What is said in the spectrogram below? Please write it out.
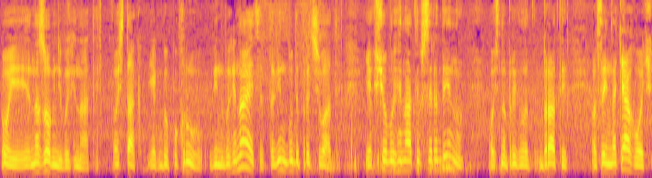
Ой, назовні вигинати. Ось так, якби по кругу він вигинається, то він буде працювати. Якщо вигинати всередину, ось, наприклад, брати оцей натягувач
